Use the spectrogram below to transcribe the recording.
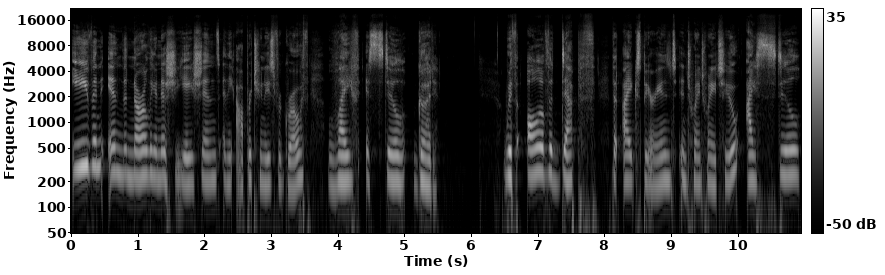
Even in the gnarly initiations and the opportunities for growth, life is still good. With all of the depth that I experienced in 2022, I still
